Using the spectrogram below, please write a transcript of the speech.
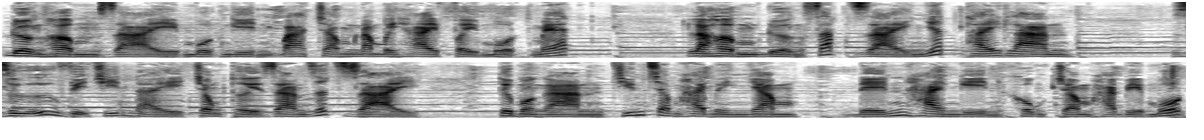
Đường hầm dài 1.352,1 mét là hầm đường sắt dài nhất Thái Lan, giữ vị trí này trong thời gian rất dài từ 1925 đến 2021.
